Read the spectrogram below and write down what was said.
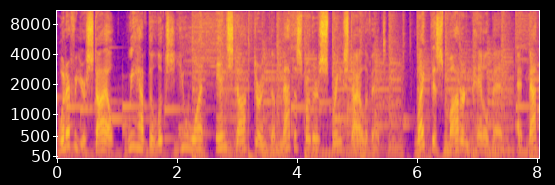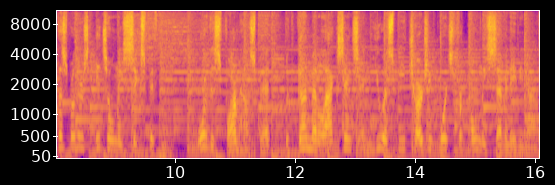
Whatever your style, we have the looks you want in stock during the Mathis Brothers Spring Style event. Like this modern panel bed, at Mathis Brothers it's only 650. Or this farmhouse bed with gunmetal accents and USB charging ports for only 789.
